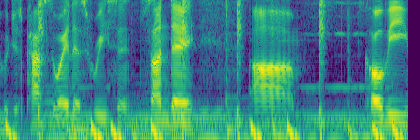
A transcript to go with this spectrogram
who just passed away this recent Sunday. Um, Kobe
